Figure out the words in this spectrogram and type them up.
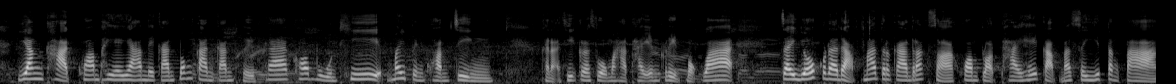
ๆ ยังขาดความพยายามในการป้องกันการเผยแพร่ข้อมูลที่ไม่เป็นความจริง ขณะที่กระทรวงมหาดไทยอังกฤษบอกว่าจะยกระดับมาตรการรักษาความปลอดภัยให้กับมัสยิดต่าง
